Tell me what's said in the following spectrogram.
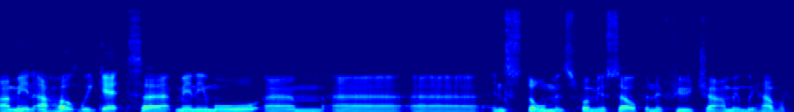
I mean, I hope we get uh, many more um, uh, uh, installments from yourself in the future. I mean, we have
